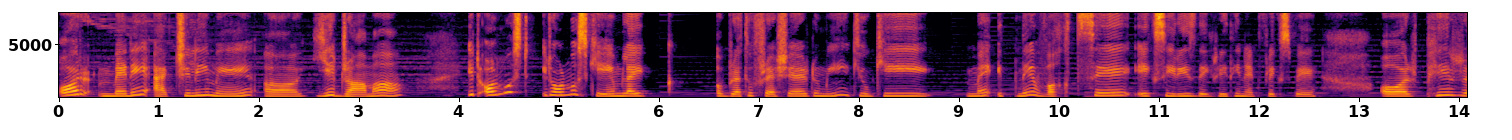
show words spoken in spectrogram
और मैंने एक्चुअली में uh, ये drama it almost it almost came like breath of fresh air to me क्योंकि मैं इतने वक्त से एक सीरीज़ देख रही थी नेटफ्लिक्स पे और फिर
